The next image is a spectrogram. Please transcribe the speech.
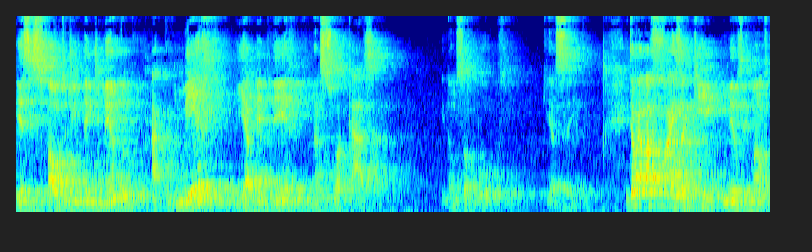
esses faltos de entendimento a comer e a beber na sua casa. E não são poucos que aceitam. Então ela faz aqui, meus irmãos,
